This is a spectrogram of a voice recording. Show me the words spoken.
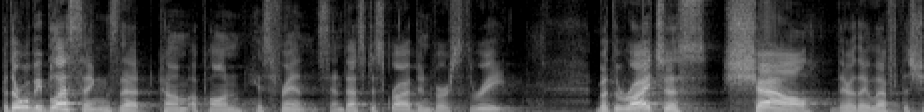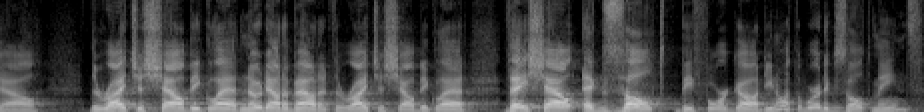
But there will be blessings that come upon his friends, and that's described in verse 3. But the righteous shall, there they left the shall, the righteous shall be glad, no doubt about it, the righteous shall be glad. They shall exult before God. Do you know what the word exult means?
